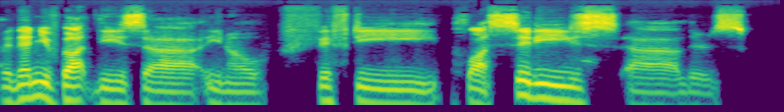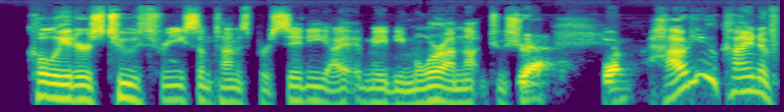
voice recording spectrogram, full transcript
But then you've got these, uh, you know, 50 plus cities. Uh, there's co-leaders, two, three, sometimes per city. I maybe more. I'm not too sure. Yeah. Yep. How do you kind of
